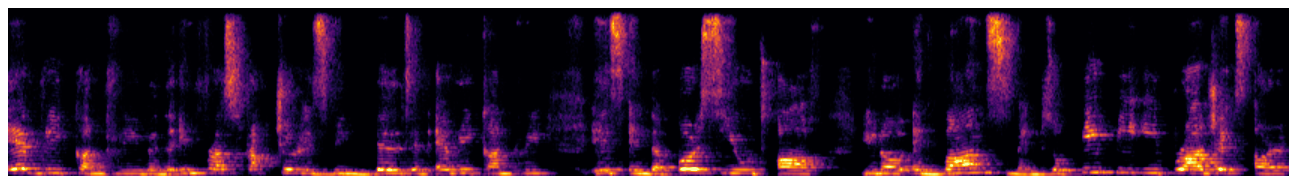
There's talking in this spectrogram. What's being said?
every country where the infrastructure is being built and every country is in the pursuit of you know advancement. So ppe projects are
